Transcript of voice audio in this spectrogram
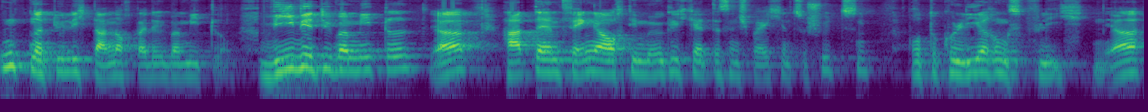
und natürlich dann auch bei der Übermittlung. Wie wird übermittelt? Ja, hat der Empfänger auch die Möglichkeit, das entsprechend zu schützen? Protokollierungspflichten. Ja,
